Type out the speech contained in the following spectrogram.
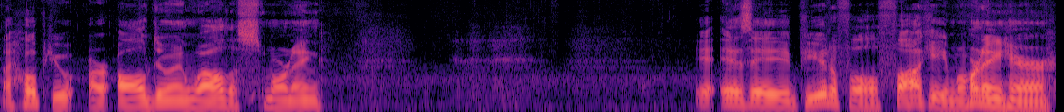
I hope you are all doing well this morning. It is a beautiful foggy morning here.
